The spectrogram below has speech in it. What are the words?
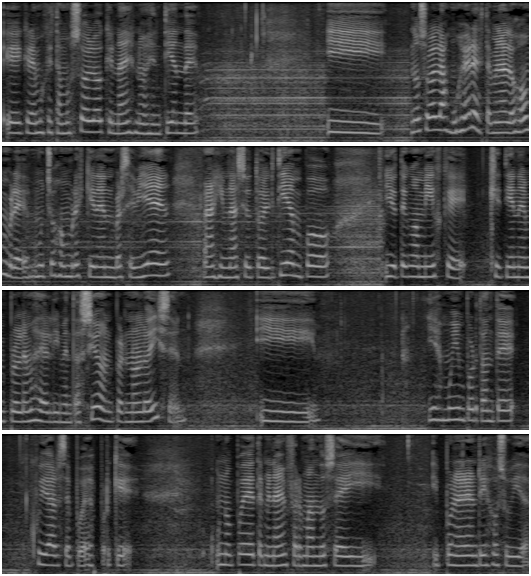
Eh, creemos que estamos solos, que nadie nos entiende. Y no solo a las mujeres, también a los hombres. Muchos hombres quieren verse bien, van al gimnasio todo el tiempo. Y yo tengo amigos que, que tienen problemas de alimentación, pero no lo dicen. Y, y es muy importante cuidarse, pues, porque uno puede terminar enfermándose y, y poner en riesgo su vida.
